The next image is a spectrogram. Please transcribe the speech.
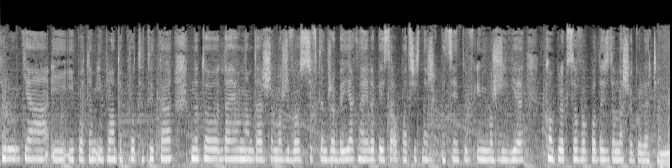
chirurgia i, i potem implantoprotetyka, no to dają nam dalsze możliwości w tym, żeby jak najlepiej zaopatrzyć naszych pacjentów i możliwie kompleksowo podejść do naszego leczenia.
